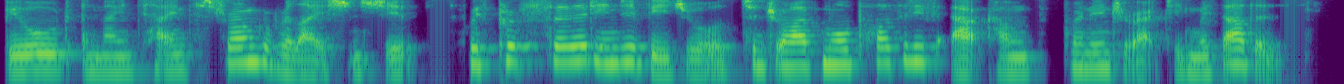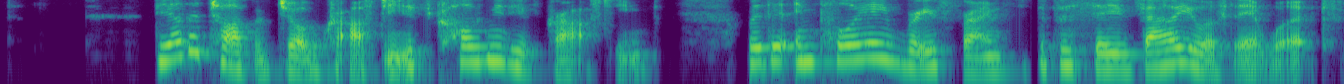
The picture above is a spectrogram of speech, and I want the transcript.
build, and maintain stronger relationships with preferred individuals to drive more positive outcomes when interacting with others. The other type of job crafting is cognitive crafting, where the employee reframes the perceived value of their work.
